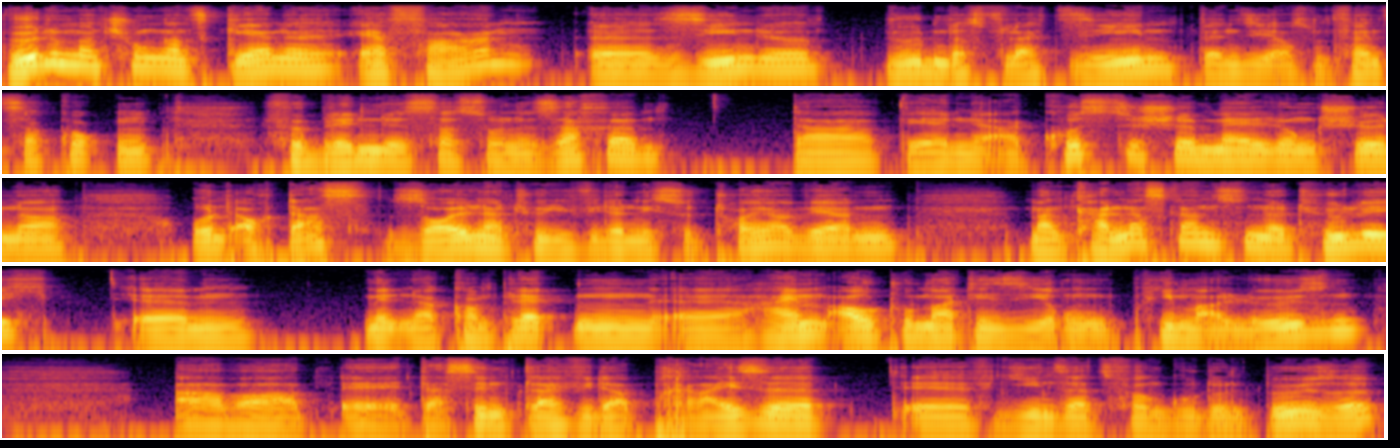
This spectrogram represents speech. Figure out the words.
würde man schon ganz gerne erfahren. Äh, Sehende würden das vielleicht sehen, wenn sie aus dem Fenster gucken. Für Blinde ist das so eine Sache. Da wäre eine akustische Meldung schöner. Und auch das soll natürlich wieder nicht so teuer werden. Man kann das Ganze natürlich ähm, mit einer kompletten äh, Heimautomatisierung prima lösen. Aber äh, das sind gleich wieder Preise äh, jenseits von Gut und Böse.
